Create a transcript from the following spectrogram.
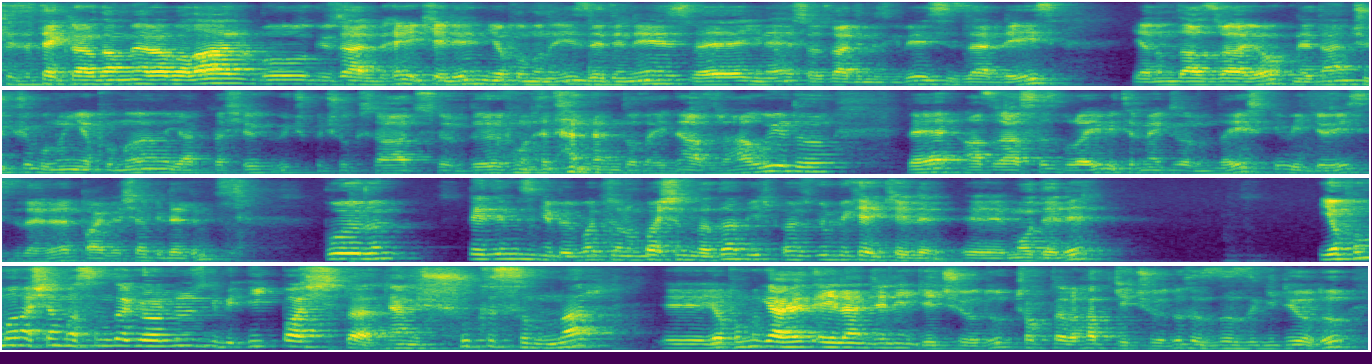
Herkese tekrardan merhabalar. Bu güzel bir heykelin yapımını izlediniz ve yine söz verdiğimiz gibi sizlerleyiz. Yanımda Azra yok. Neden? Çünkü bunun yapımı yaklaşık 3,5 saat sürdü. Bu nedenden dolayı da Azra uyudu. Ve Azra'sız burayı bitirmek zorundayız ki videoyu sizlere paylaşabilelim. Bu ürün dediğimiz gibi videonun başında da bir özgürlük heykeli e, modeli. Yapımı aşamasında gördüğünüz gibi ilk başta yani şu kısımlar e, yapımı gayet eğlenceli geçiyordu. Çok da rahat geçiyordu. Hızlı hızlı gidiyordu.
